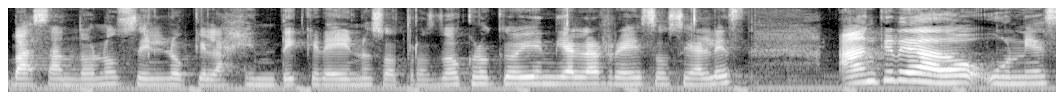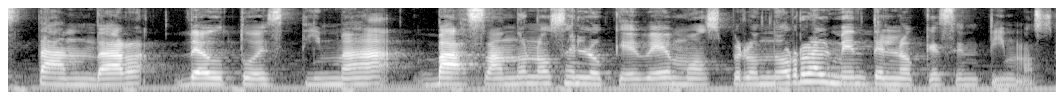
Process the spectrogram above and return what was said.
basándonos en lo que la gente cree en nosotros, ¿no? Creo que hoy en día las redes sociales han creado un estándar de autoestima basándonos en lo que vemos, pero no realmente en lo que sentimos.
